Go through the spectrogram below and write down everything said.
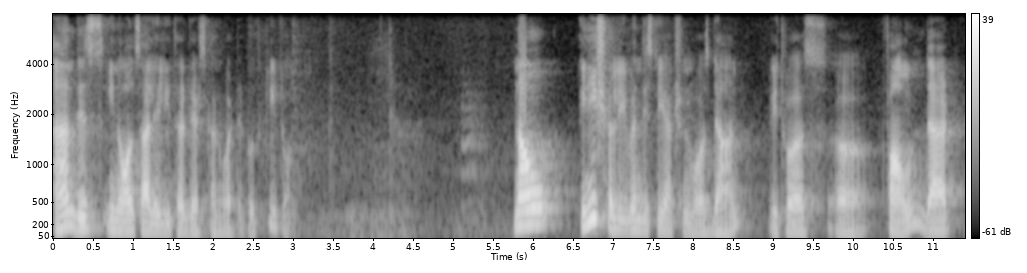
and this enol silyl ether gets converted to the ketone. Now initially when this reaction was done it was uh, found that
